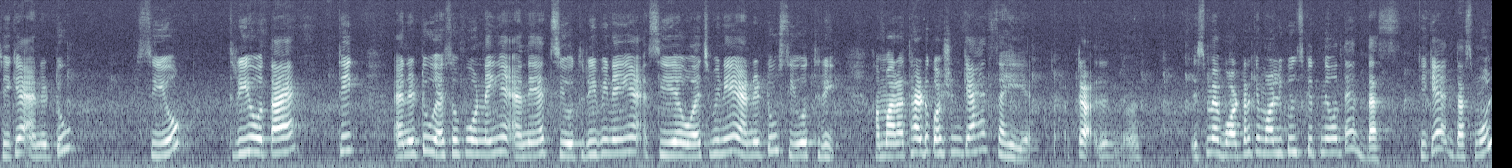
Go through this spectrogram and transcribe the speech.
ठीक है? Na2CO3 होता है, ठीक? Na2SO4 नहीं है NaHCO3 भी नहीं है CaOH भी नहीं है Na2CO3 हमारा थर्ड क्वेश्चन क्या है? सही है। इसमें वाटर के मॉलिक्यूल्स कितने होते हैं? दस, ठीक है? दस मोल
